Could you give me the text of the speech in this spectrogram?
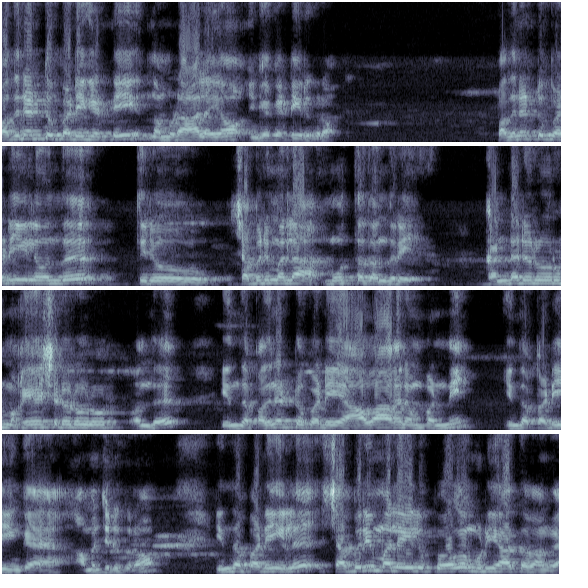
பதினெட்டு படி கட்டி நம்மளோட ஆலயம் இங்கே கட்டியிருக்கிறோம். பதினெட்டு படியில் வந்து திரு சபரிமலா மூத்த தந்திரி கண்டரூர் மகேஸ்வரூர் வந்து இந்த பதினெட்டு படியை ஆவாகனம் பண்ணி இந்த படி இங்கே அமைஞ்சிருக்கிறோம். இந்த படியில் சபரிமலையில் போக முடியாதவங்க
